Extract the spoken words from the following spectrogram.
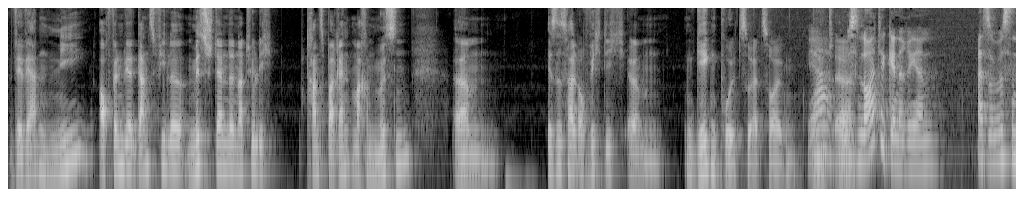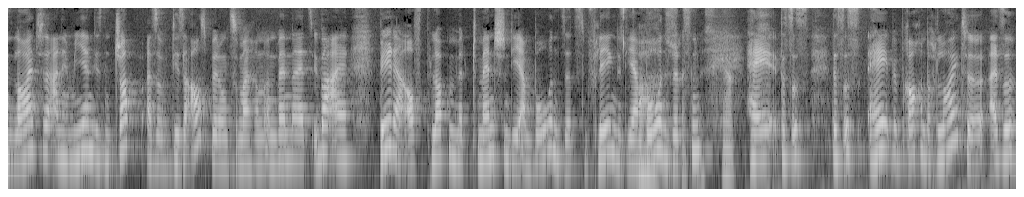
wir werden nie, auch wenn wir ganz viele Missstände natürlich transparent machen müssen, ähm, ist es halt auch wichtig, ähm, einen Gegenpol zu erzeugen. Ja, Und, wir äh, müssen Leute generieren. Also wir müssen Leute animieren, diesen Job, also diese Ausbildung zu machen. Und wenn da jetzt überall Bilder aufploppen mit Menschen, die am Boden sitzen, Pflegende, die am Oh, Boden sitzen, ja. hey, das ist, das ist, hey, wir brauchen doch Leute. Also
